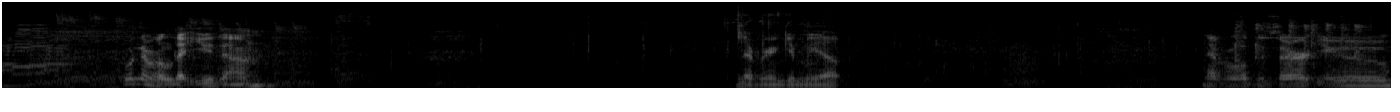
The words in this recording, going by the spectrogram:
I would never let you down. Never gonna give me up. Never will desert you.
